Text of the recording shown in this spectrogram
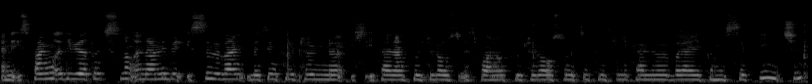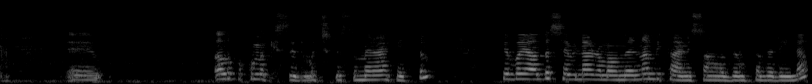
Yani İspanyol edebiyatı açısından önemli bir isim ve ben Latin kültürünü, işte İtalyan kültürü olsun, İspanyol kültürü olsun, Latin kültürünü kendime bayağı yakın hissettiğim için e, alıp okumak istedim açıkçası, merak ettim. Ve bayağı da sevilen romanlarından bir tanesi anladığım kadarıyla.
